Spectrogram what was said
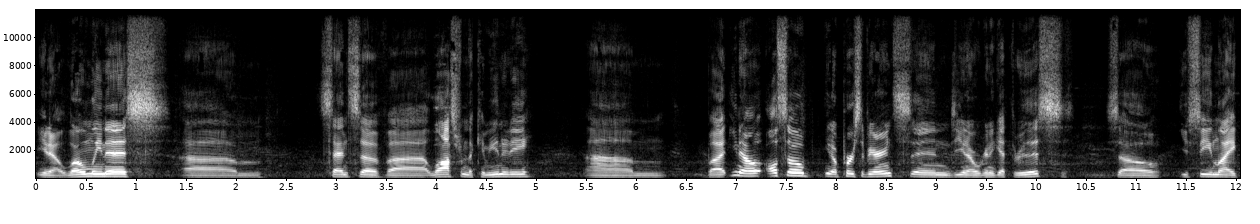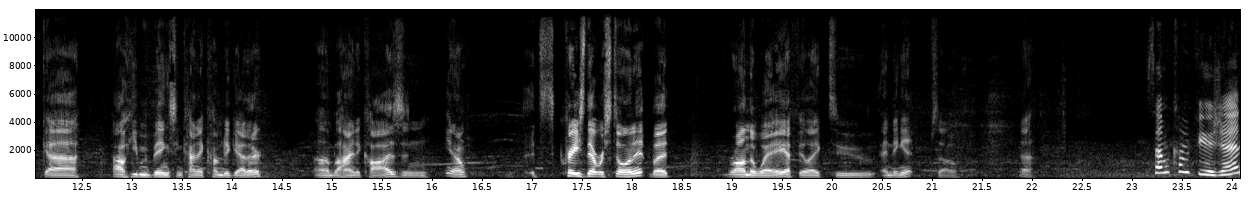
You know, loneliness, um, sense of uh, loss from the community. Um, but you know, also you know, perseverance, and you know, we're gonna get through this. So you've seen like uh, how human beings can kind of come together um, behind a cause, and you know, it's crazy that we're still in it, but we're on the way. I feel like to ending it. So yeah. Some confusion,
